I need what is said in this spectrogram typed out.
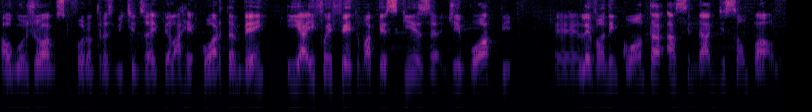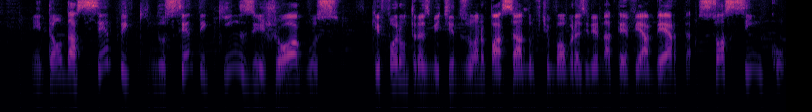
alguns jogos que foram transmitidos aí pela Record também. E aí foi feita uma pesquisa de Ibope, é, levando em conta a cidade de São Paulo. Então, das cento, dos 115 jogos que foram transmitidos o ano passado no futebol brasileiro na TV aberta, só cinco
